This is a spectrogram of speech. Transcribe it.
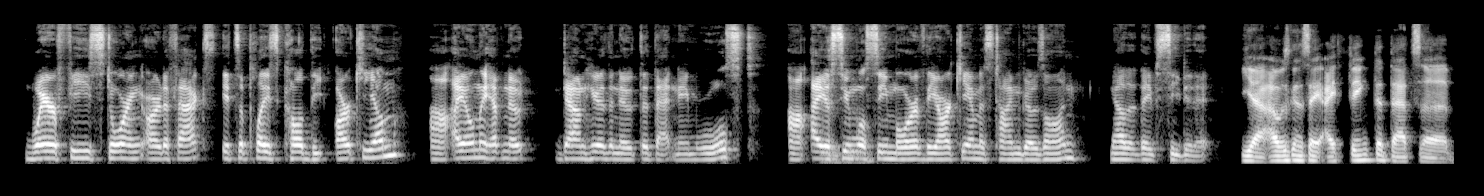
where Phee's storing artifacts. It's a place called the Archeum. Uh, I only have note down here the note that that name rules. Uh, I assume we'll see more of the Archeum as time goes on. Now that they've seeded it. Yeah, I was gonna say. I think that that's a.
